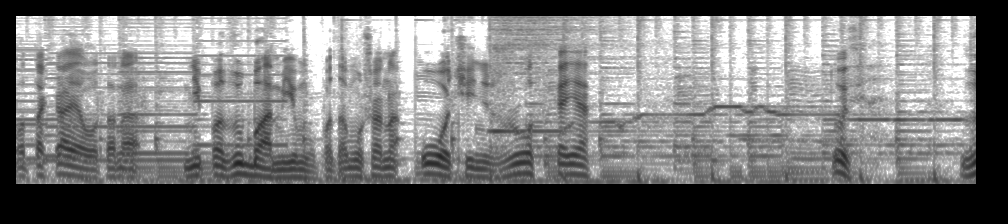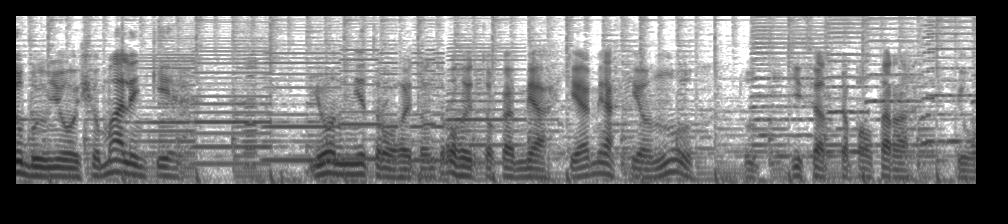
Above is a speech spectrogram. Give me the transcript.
вот такая вот она не по зубам ему, потому что она очень жесткая. То есть зубы у него еще маленькие. И он не трогает, он трогает только мягкие. А мягкие он, ну, тут десятка-полтора всего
